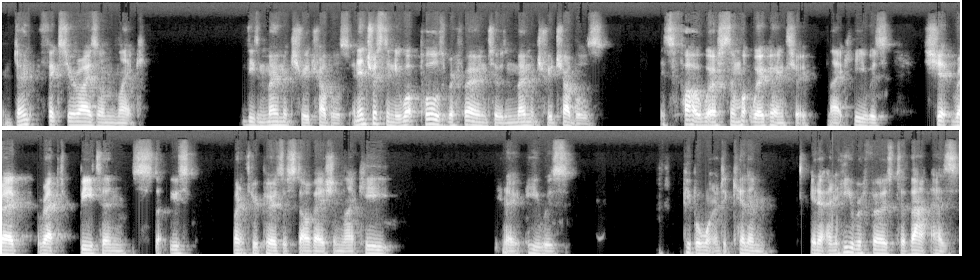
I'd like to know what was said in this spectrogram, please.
And don't fix your eyes on like these momentary troubles. And interestingly, what Paul's referring to as momentary troubles is far worse than what we're going through. Like he was shipwrecked, wrecked, beaten, st- went through periods of starvation. Like he, you know, he was, people wanted to kill him, you know, and he refers to that as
